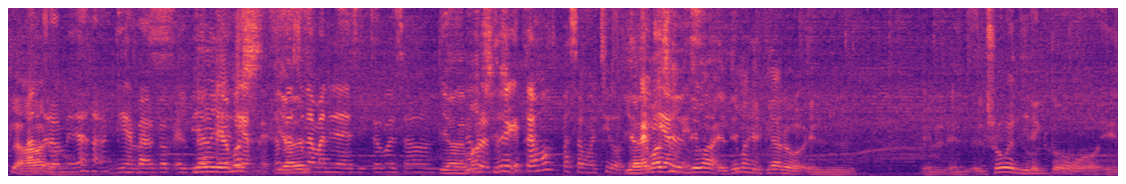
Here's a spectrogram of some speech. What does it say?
Claro. Andrómeda. Viernes. El No, viernes. y además- el viernes. y No, pero es una manera de decir toco el sábado. Y No, además, pero entonces es- que estamos, pasamos el chivo. y además el tema, el tema es que claro, el, el- el- el show en directo eh,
